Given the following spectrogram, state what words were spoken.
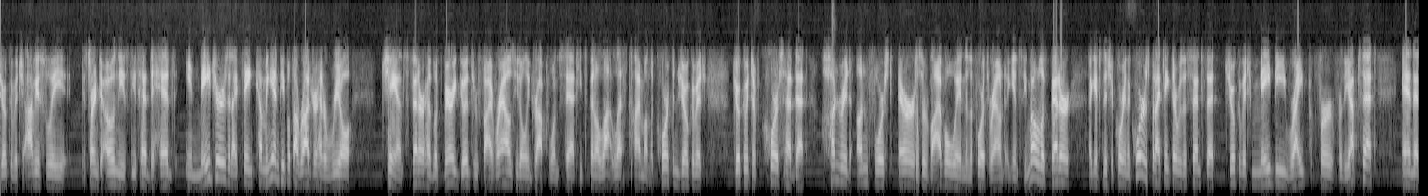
Djokovic obviously is starting to own these these head to heads in majors, and I think coming in, people thought Roger had a real chance. Federer had looked very good through five rounds. He'd only dropped one set. He'd spent a lot less time on the court than Djokovic. Djokovic, of course, had that hundred unforced error survival win in the fourth round against Simon. Looked better against Nishikori in the quarters, but I think there was a sense that Djokovic may be ripe for for the upset and that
